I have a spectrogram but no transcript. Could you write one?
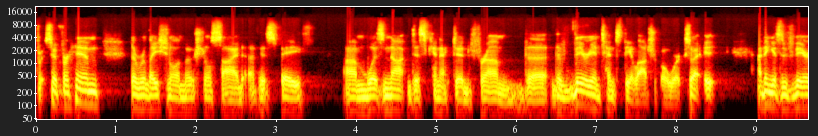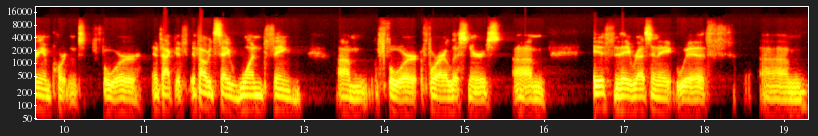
for, so for him, the relational, emotional side of his faith um, was not disconnected from the the very intense theological work. So, it, I think it's very important for, in fact, if if I would say one thing um, for for our listeners um, if they resonate with um,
